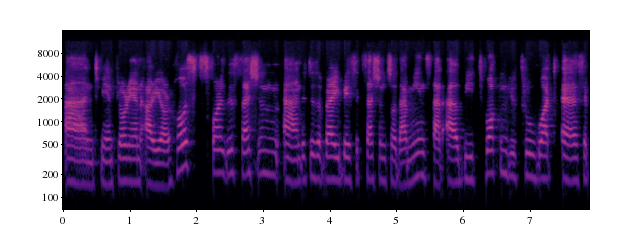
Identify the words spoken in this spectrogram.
And me and Florian are your hosts for this session. And it is a very basic session. So that means that I'll be walking you through what SAP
